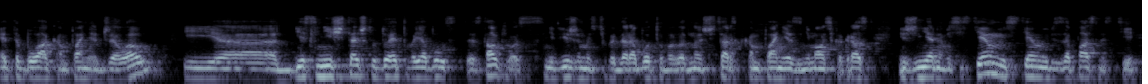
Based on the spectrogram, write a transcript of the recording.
Это была компания JLL. И э, если не считать, что до этого я был сталкивался с недвижимостью, когда работал в одной швейцарской компании, я занимался как раз инженерными системами, системами безопасности,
